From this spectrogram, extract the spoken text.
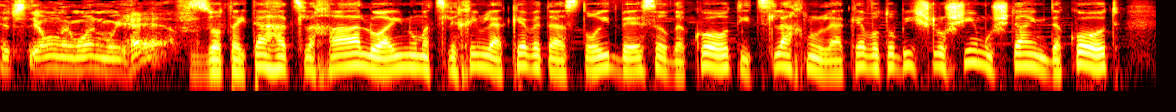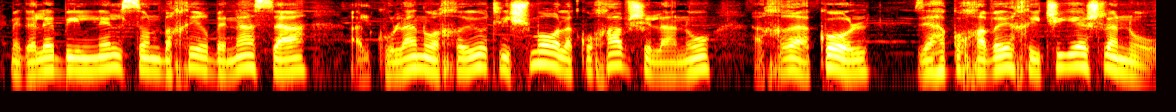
It's the only one we have. זאת הייתה הצלחה, לו היינו מצליחים לעכב את האסטרואיד בעשר דקות, הצלחנו לעכב אותו ב-32 דקות, מגלה ביל נלסון בכיר בנאסא, על כולנו אחריות לשמור על הכוכב שלנו, אחרי הכל, זה הכוכב היחיד שיש לנו.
